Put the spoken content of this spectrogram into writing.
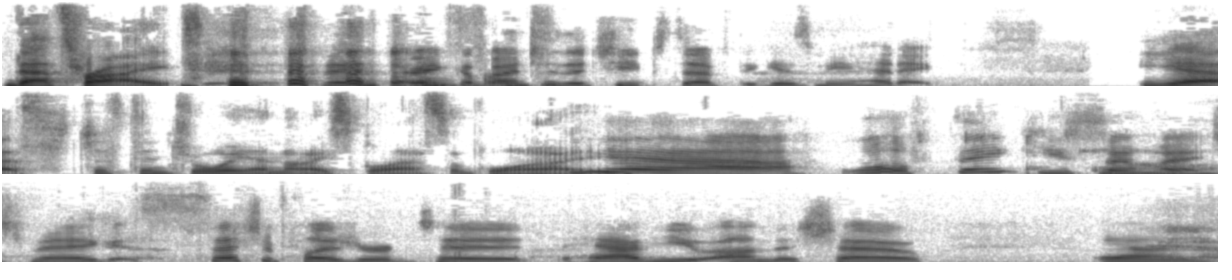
That's right. than drink a bunch of the cheap stuff that gives me a headache. yes, just enjoy a nice glass of wine. Yeah. Well, thank you so Oh. much, Meg. It's such a pleasure to have you on the show. And um,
